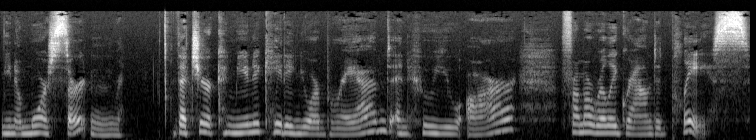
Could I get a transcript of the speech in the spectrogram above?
you know, more certain that you're communicating your brand and who you are from a really grounded place.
